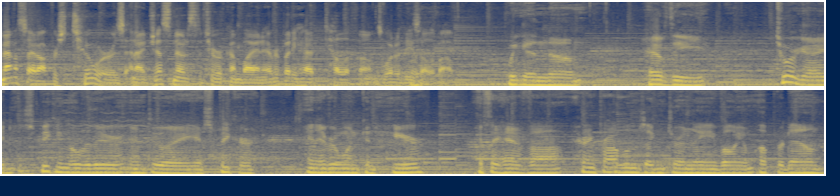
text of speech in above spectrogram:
The Site offers tours, and I just noticed the tour come by, and everybody had telephones. What are these all about? We can um, have the tour guide speaking over there into a, a speaker, and everyone can hear. If they have uh, hearing problems, they can turn the volume up or down.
